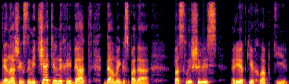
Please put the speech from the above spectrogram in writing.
для наших замечательных ребят, дамы и господа!» Послышались редкие хлопки.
